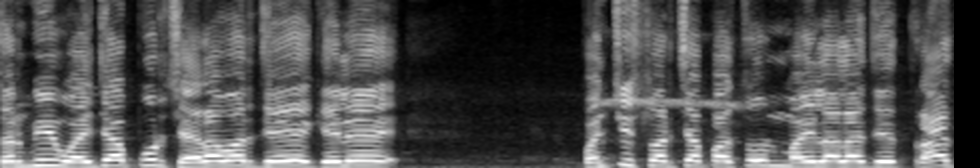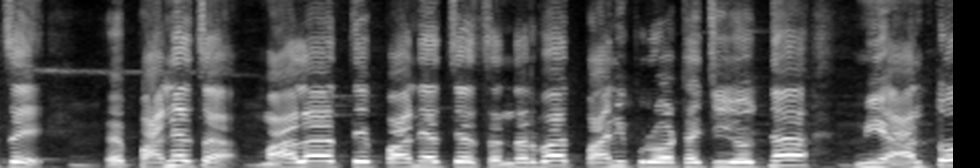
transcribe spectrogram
तर मी वैजापूर शहरावर जे गेले पंचवीस वर्षापासून महिलाला जे त्रास आहे पाण्याचा मला ते पाण्याच्या संदर्भात पाणी पुरवठ्याची योजना मी आणतो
